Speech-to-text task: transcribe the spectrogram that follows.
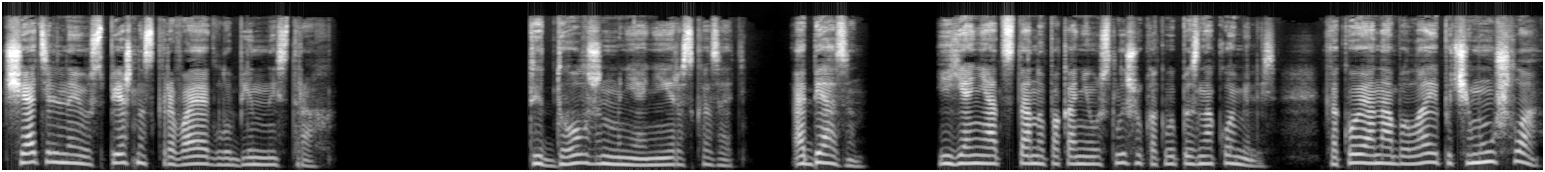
тщательно и успешно скрывая глубинный страх. «Ты должен мне о ней рассказать. Обязан. И я не отстану, пока не услышу, как вы познакомились, какой она была и почему ушла».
